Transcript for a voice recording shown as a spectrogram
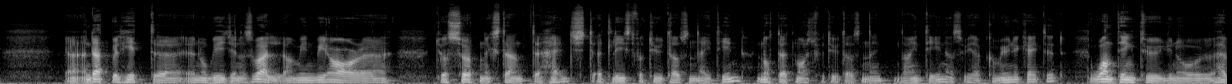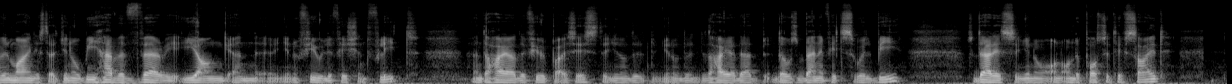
and that will hit uh, Norwegian as well. I mean, we are uh, to a certain extent hedged, at least for 2018. Not that much for 2019, as we have communicated. One thing to you know have in mind is that you know we have a very young and uh, you know fuel efficient fleet, and the higher the fuel price is, the, you know the you know the, the higher that those benefits will be. So that is you know on, on the positive side.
